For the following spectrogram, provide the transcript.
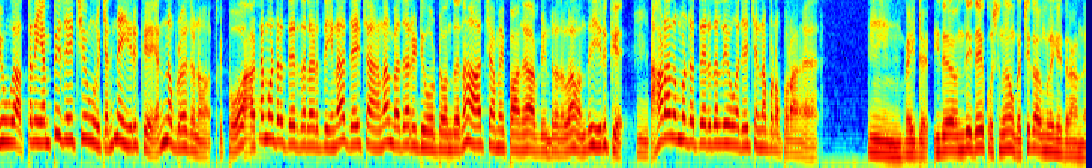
இவங்க அத்தனை எம்பி ஜெயிச்சு இவங்களுக்கு என்ன இருக்குது என்ன பிரயோஜனம்? இப்போது சட்டமன்ற தேர்தல் எடுத்தீங்கன்னா ஜெயிச்சாங்கன்னா மெஜாரிட்டி ஓட்டு வந்ததுன்னா ஆட்சி அமைப்பாங்க அப்படின்றதெல்லாம் வந்து இருக்குது நாடாளுமன்ற தேர்தலில் இவங்க ஜெயிச்சு என்ன பண்ண போகிறாங்க ம் ரைட்டு இதை வந்து இதே கொஸ்டின் தான் கட்சிக்காரங்களே கேட்குறாங்க.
